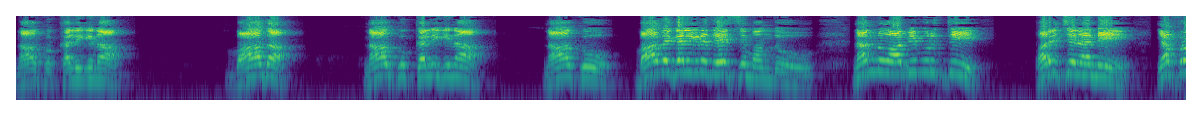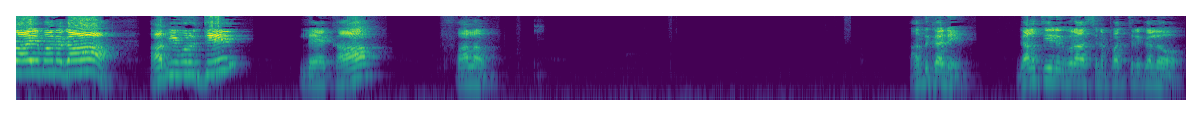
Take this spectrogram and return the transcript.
నాకు కలిగిన బాధ నాకు కలిగిన నాకు బాధ కలిగిన దేశమందు నన్ను అభివృద్ధి పరిచినని ఎఫ్రాయిమనగా అభివృద్ధి లేక ఫలం. అందుకని గలతీలకు రాసిన పత్రికలో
